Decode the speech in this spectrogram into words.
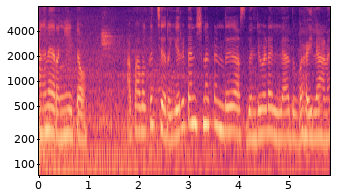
അങ്ങനെ ഇറങ്ങിയിട്ടോ. അപ്പോൾ അവൾക്ക് ചെറിയൊരു ടെൻഷനൊക്കെ ഉണ്ട്. ഹസ്ബൻഡ് ഇവിടെ അല്ല ദുബായിലാണ്.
